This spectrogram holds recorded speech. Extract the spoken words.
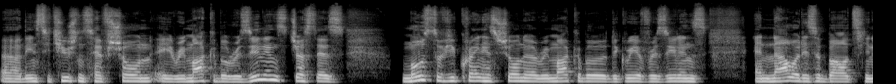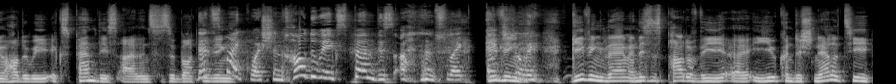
uh, the institutions have shown a remarkable resilience, just as most of Ukraine has shown a remarkable degree of resilience and now it is about you know how do we expand these islands? It's about that's giving my question. How do we expand these islands? Like giving actually? giving them and this is part of the uh, eu conditionality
